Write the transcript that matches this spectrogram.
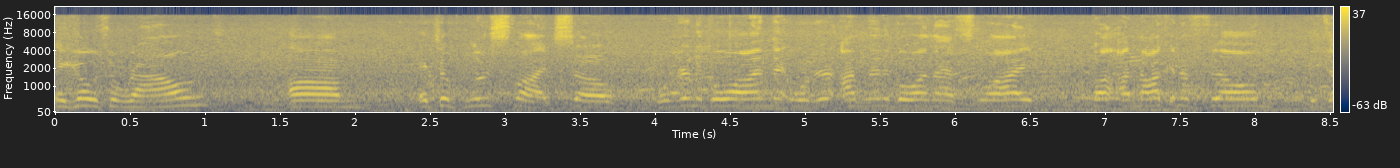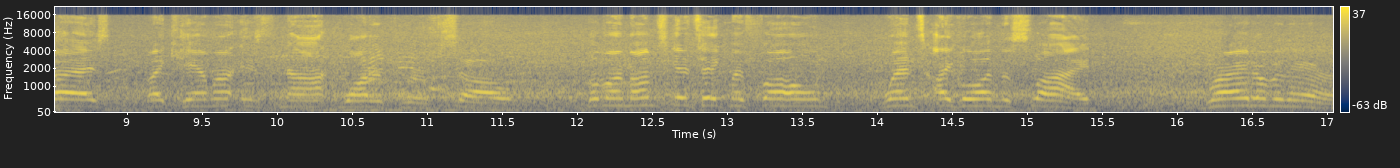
it goes around. Um, it's a blue slide, so we're gonna go on that. We're gonna, I'm gonna go on that slide, but I'm not gonna film because my camera is not waterproof. So, but my mom's gonna take my phone once I go on the slide, right over there.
